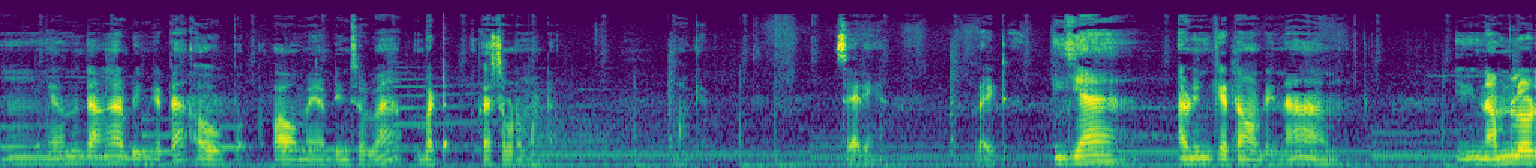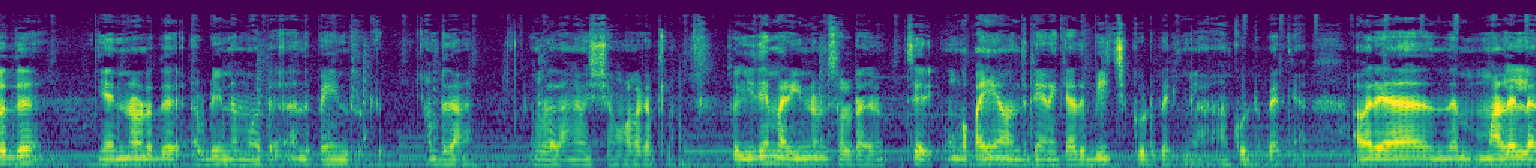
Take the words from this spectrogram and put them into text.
ம் இறந்துட்டாங்க அப்படின்னு கேட்டால் ஓ பாவமே அப்படின்னு சொல்லுவேன் பட் கஷ்டப்பட மாட்டேன். ஓகே. சரிங்க. ரைட் ஏன் அப்படின்னு கேட்டோம் அப்படின்னா நம்மளோடது என்னோடது அப்படின்னும் போது அந்த பெயின் இருக்குது அப்படி தானே இவ்வளோதாங்க விஷயம் உலகத்தில். ஸோ இதே மாதிரி இன்னொன்று சொல்கிறாரு சரி உங்கள் பையன் வந்துட்டு எனக்கு அது பீச்சுக்கு கூட்டு போயிருக்கீங்களா? கூப்பிட்டு போயிருக்கேன். அவர் ஏதாவது வந்து மலையில்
